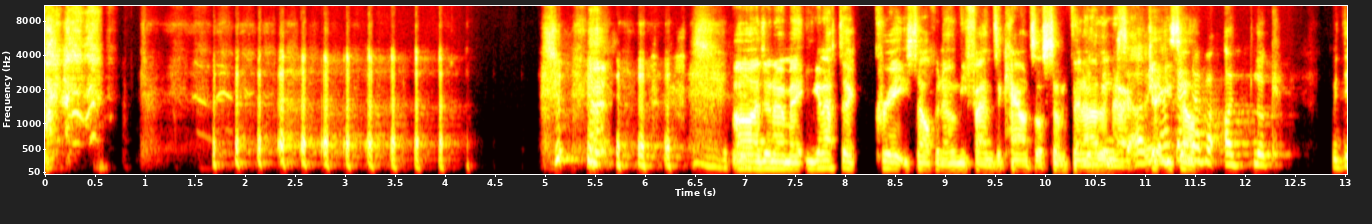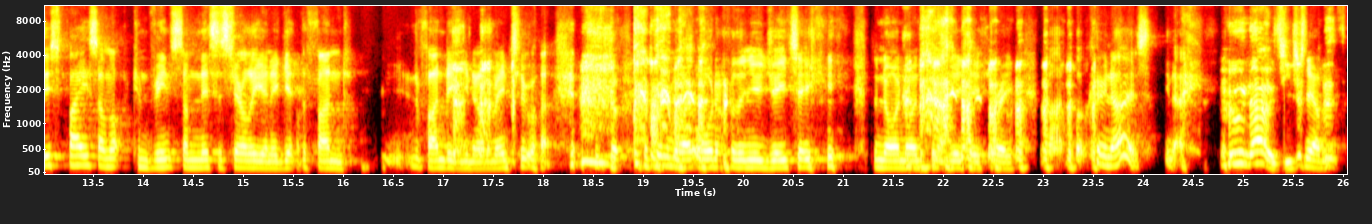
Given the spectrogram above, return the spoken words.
oh, I don't know, mate. You're gonna have to create yourself an OnlyFans account or something. You I don't know. So? Get yourself. A, look, with this face, I'm not convinced I'm necessarily going to get the fund, the funding. You know what I mean? To, uh, to, to put in my order for the new GT, the 992 GT3. But look, who knows? You know, who knows? You just yeah. It's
